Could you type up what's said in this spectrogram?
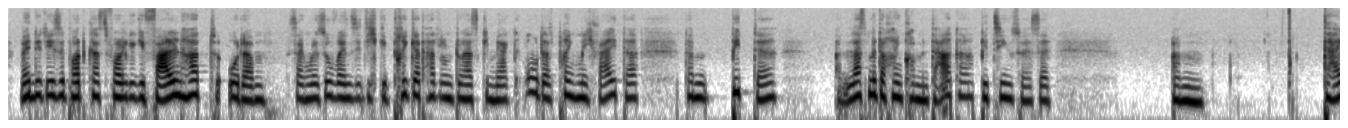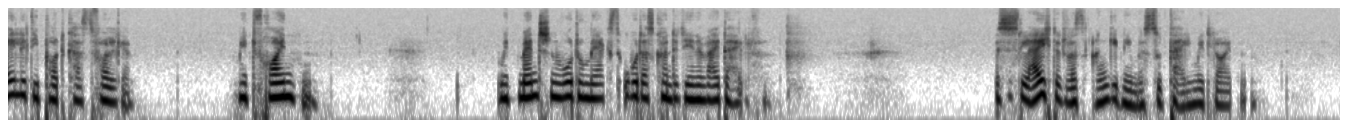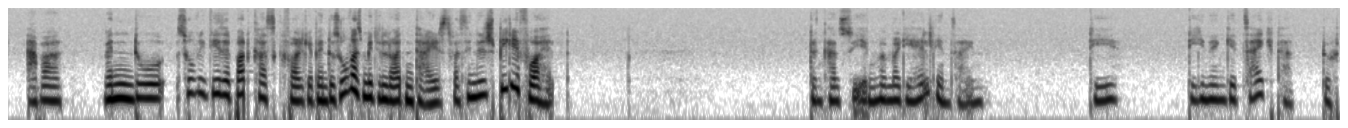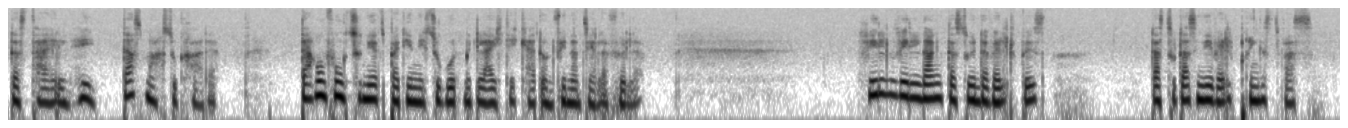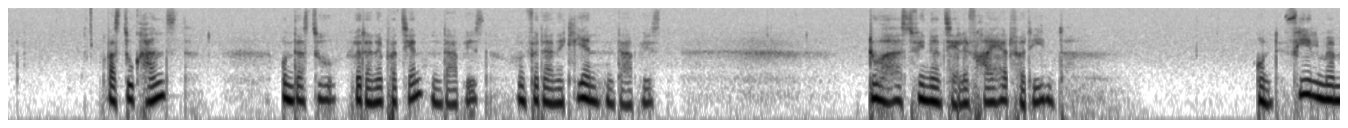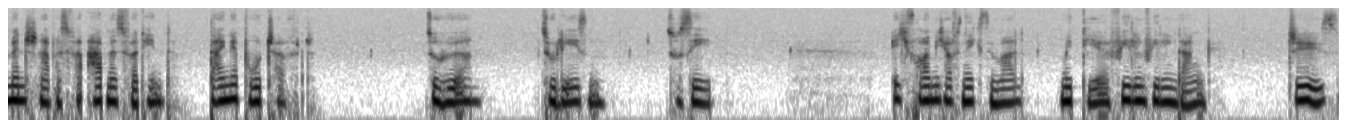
Wenn dir diese Podcast-Folge gefallen hat oder sagen wir so, wenn sie dich getriggert hat und du hast gemerkt, oh, das bringt mich weiter, dann bitte lass mir doch einen Kommentar da, beziehungsweise ähm, teile die Podcast-Folge mit Freunden, mit Menschen, wo du merkst, oh, das könnte denen weiterhelfen. Es ist leicht, etwas Angenehmes zu teilen mit Leuten. Aber wenn du, so wie diese Podcast-Folge, wenn du sowas mit den Leuten teilst, was in den Spiegel vorhält, dann kannst du irgendwann mal die Heldin sein, die die ihnen gezeigt hat durch das Teilen, hey, das machst du gerade. Darum funktioniert es bei dir nicht so gut mit Leichtigkeit und finanzieller Fülle. Vielen, vielen Dank, dass du in der Welt bist, dass du das in die Welt bringst, was, was du kannst und dass du für deine Patienten da bist und für deine Klienten da bist. Du hast finanzielle Freiheit verdient. Und viel mehr Menschen haben es verdient, deine Botschaft zu hören, zu lesen, zu sehen. Ich freue mich aufs nächste Mal mit dir. Vielen, vielen Dank. Tschüss.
